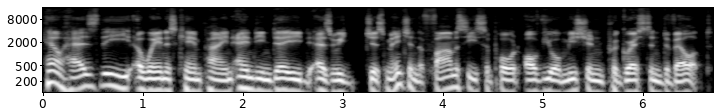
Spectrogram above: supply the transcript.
how has the awareness campaign and indeed, as we just mentioned, the pharmacy support of your mission progressed and developed?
